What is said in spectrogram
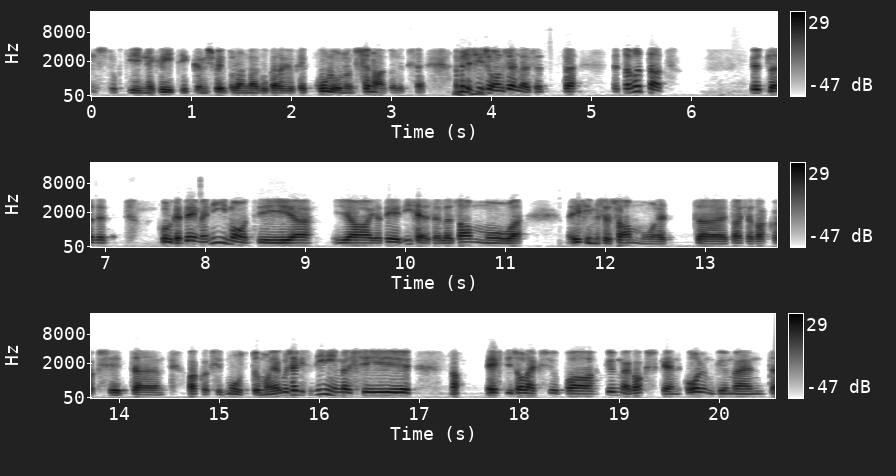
konstruktiivne kriitika, mis võib-olla on nagu ka niisugune kulunud sõnakõlks. aga mille sisu on selles, et, et sa võtad, ütled, et kuulge, teeme niimoodi ja, ja, ja teed ise selle sammu äh, esimese sammu, et, et asjad hakkaksid, hakkaksid muutuma. Ja kui selliseid inimesi noh, Eestis oleks juba kümme, kakskümmend, kolmkümmend,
